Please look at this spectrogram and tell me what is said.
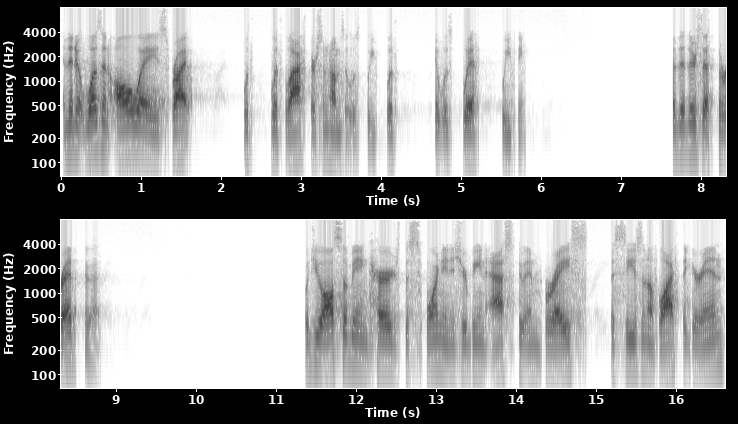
And then it wasn't always, right, with, with laughter. Sometimes it was with it was with weeping. But there's a thread to it. Would you also be encouraged this morning as you're being asked to embrace the season of life that you're in?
